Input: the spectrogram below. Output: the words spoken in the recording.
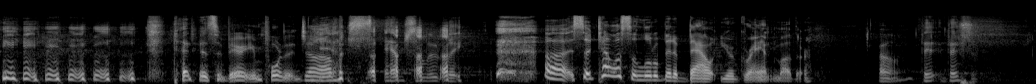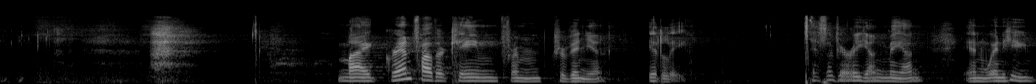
that is a very important job. Yes, absolutely. uh, so tell us a little bit about your grandmother. Oh, th- this. My grandfather came from Trevigna, Italy as a very young man. And when he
